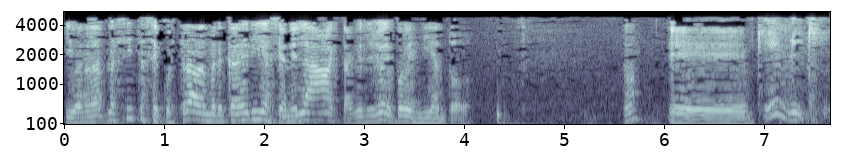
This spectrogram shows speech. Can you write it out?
iban a la placita, secuestraban mercadería, hacían el acta, qué sé yo, y después vendían todo. ¿No? Eh, ¿Qué, Vicky?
